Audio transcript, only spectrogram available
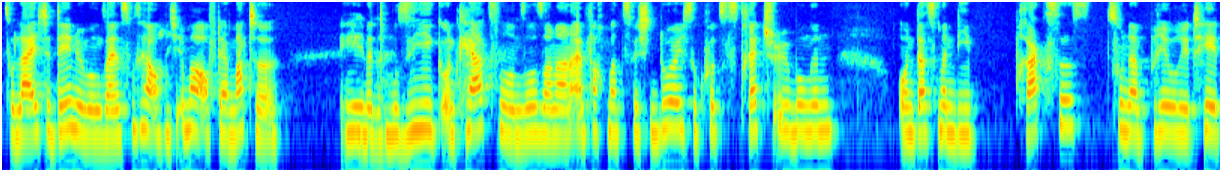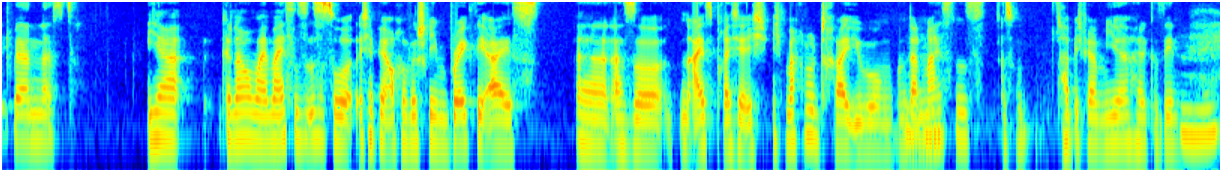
so leichte Dehnübungen sein. Es muss ja auch nicht immer auf der Matte Eben. mit Musik und Kerzen und so, sondern einfach mal zwischendurch so kurze Stretchübungen und dass man die Praxis zu einer Priorität werden lässt. Ja, genau, weil meistens ist es so, ich habe ja auch geschrieben, break the ice. Äh, also ein Eisbrecher. Ich, ich mache nur drei Übungen. Und dann mhm. meistens, also das habe ich bei mir halt gesehen, mhm.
